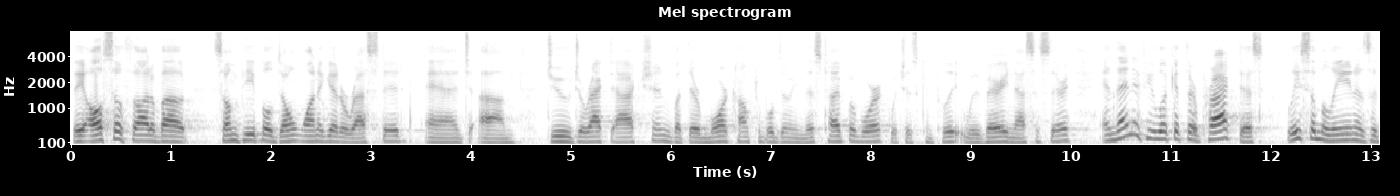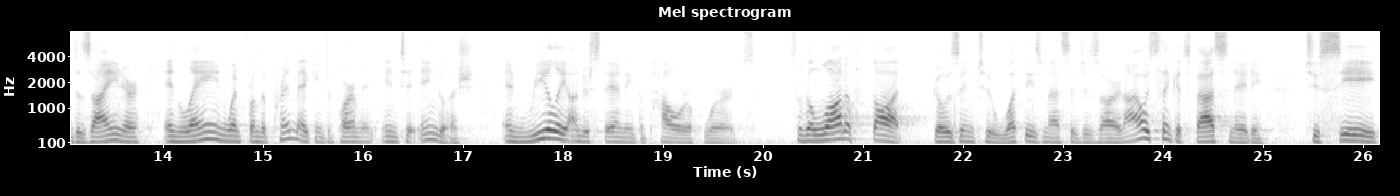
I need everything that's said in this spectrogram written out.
They also thought about some people don't want to get arrested and um, do direct action, but they're more comfortable doing this type of work, which is completely very necessary. And then if you look at their practice, Lisa Moline is a designer, and Lane went from the printmaking department into English and really understanding the power of words. So a lot of thought goes into what these messages are. And I always think it's fascinating to see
